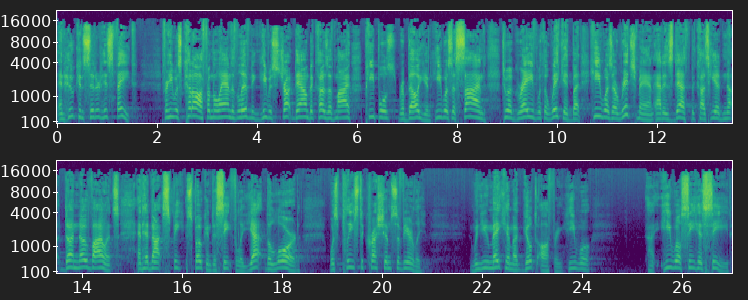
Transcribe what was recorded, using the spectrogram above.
and who considered his fate? For he was cut off from the land of the living. He was struck down because of my people's rebellion. He was assigned to a grave with the wicked, but he was a rich man at his death because he had not done no violence and had not speak, spoken deceitfully. Yet the Lord was pleased to crush him severely. When you make him a guilt offering, he will, uh, he will see his seed,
